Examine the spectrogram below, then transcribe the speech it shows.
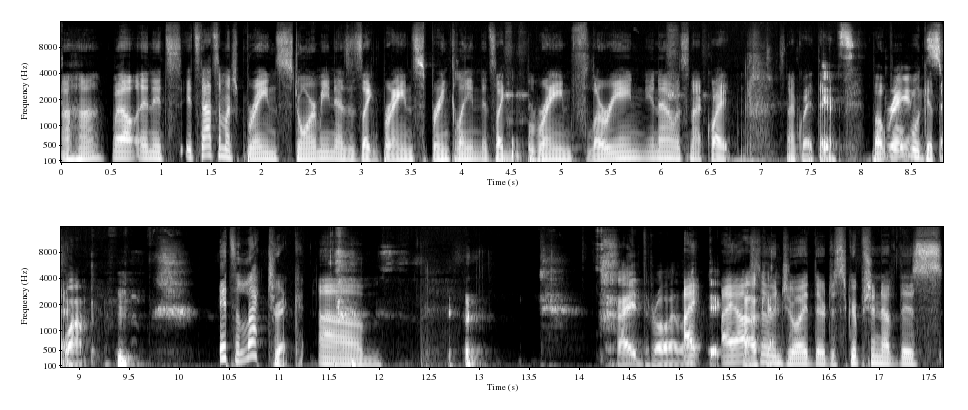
Uh huh. Well, and it's it's not so much brainstorming as it's like brain sprinkling. It's like brain flurrying. You know, it's not quite it's not quite there. It's but we'll, we'll get there. swamp. It's electric. Um, Hydroelectric. I also okay. enjoyed their description of this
